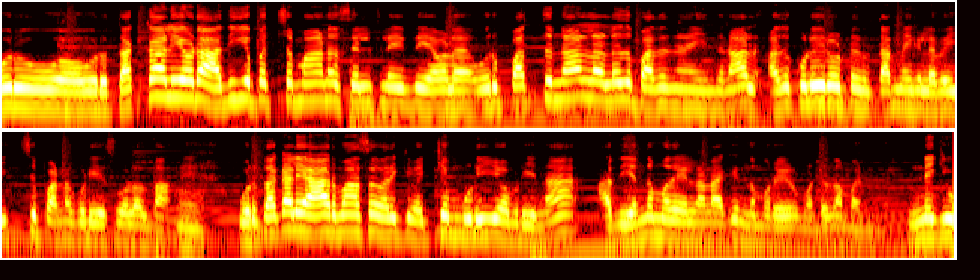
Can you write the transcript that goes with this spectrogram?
ஒரு ஒரு தக்காளியோட அதிகபட்சமான செல்ஃப் லைஃப் எவ்வளோ ஒரு பத்து நாள் அல்லது பதினைந்து நாள். அது குளிரூட்டு தன்மைகளை வச்சு பண்ணக்கூடிய சூழல் தான். ஒரு தக்காளி ஆறு மாதம் வரைக்கும் வைக்க முடியும் அப்படின்னா அது எந்த முறையிலனாக்க இந்த முறையில் மட்டும்தான் பண்ணணும் இன்னைக்கு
